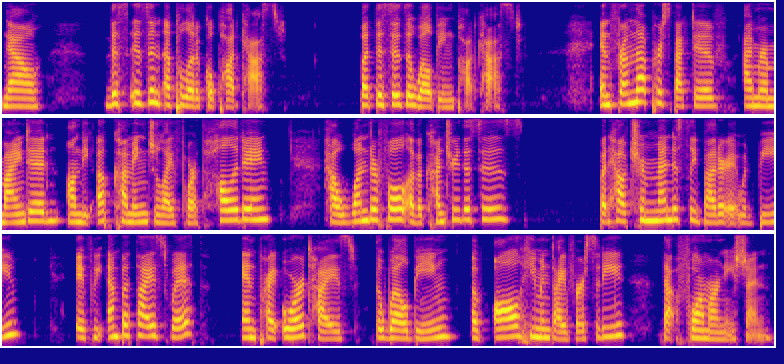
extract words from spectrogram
Now, this isn't a political podcast, but this is a well being podcast. And from that perspective, I'm reminded on the upcoming July 4th holiday how wonderful of a country this is, but how tremendously better it would be if we empathized with and prioritized the well being of all human diversity that form our nation.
